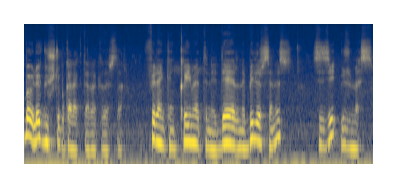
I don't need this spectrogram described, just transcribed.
böyle güçlü bir karakter arkadaşlar. Frank'in kıymetini, değerini bilirseniz sizi üzmez.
